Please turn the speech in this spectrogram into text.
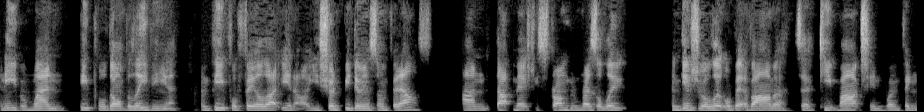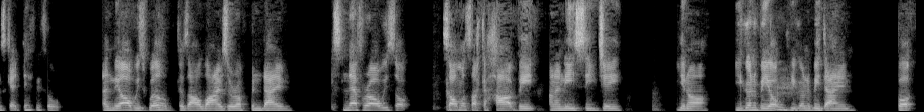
and even when people don't believe in you and people feel that, you know, you should be doing something else and that makes you strong and resolute and gives you a little bit of armor to keep marching when things get difficult. And they always will because our lives are up and down. It's never always up. It's almost like a heartbeat on an ECG. You know, you're going to be up, you're going to be down, but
